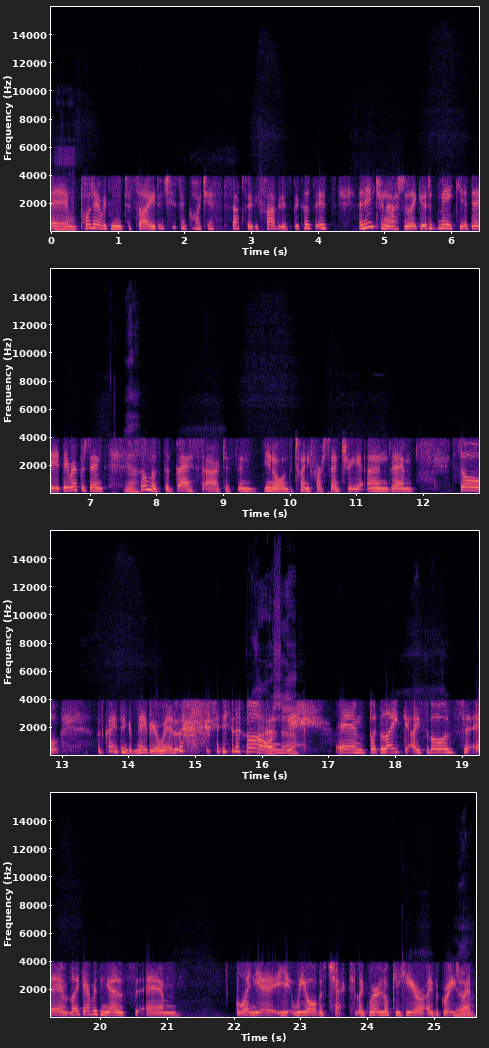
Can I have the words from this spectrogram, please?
um, mm-hmm. put everything to side. And she's saying, God, yes, it's absolutely fabulous because it's an international, like it'd make you. They they represent yeah. some of the best artists in, you know, in the 21st century. And um, so I was kind of thinking maybe I will, you know. Of course, and, yeah. Um, but like I suppose, um, like everything else, um, when you, you, we always check. Like we're lucky here. I have a great yeah. web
